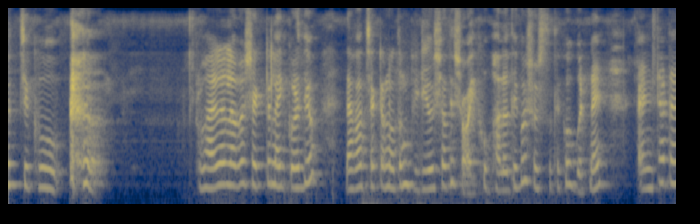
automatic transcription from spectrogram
হচ্ছে খুব। ভালো লাগলে অবশ্যই একটা লাইক করে দিও। দেখা হচ্ছে একটা নতুন ভিডিওর সাথে। সবাই খুব ভালো থেকো, সুস্থ থেকো গুড নাইট অ্যান্ড টাটা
